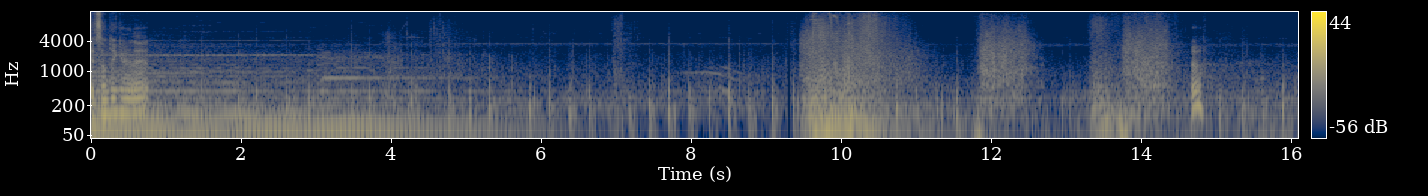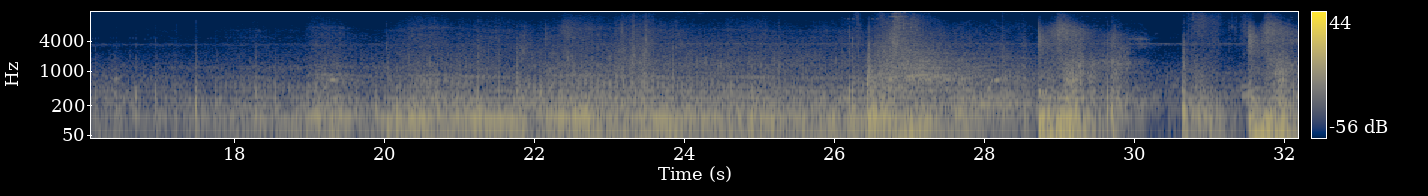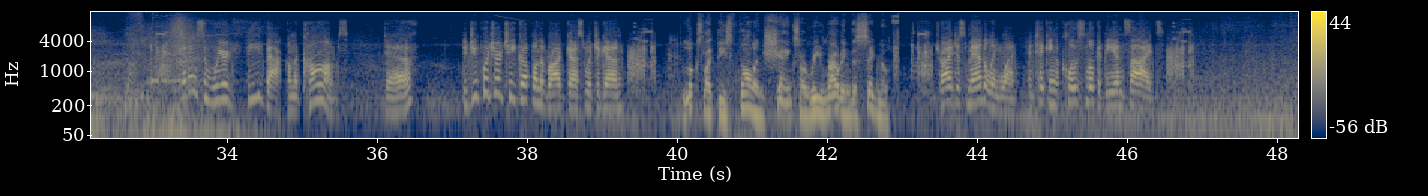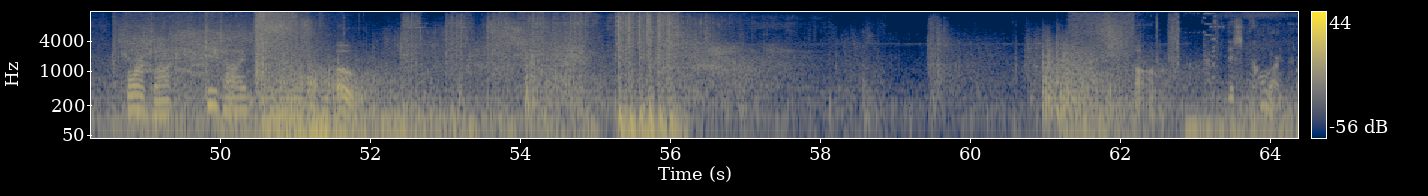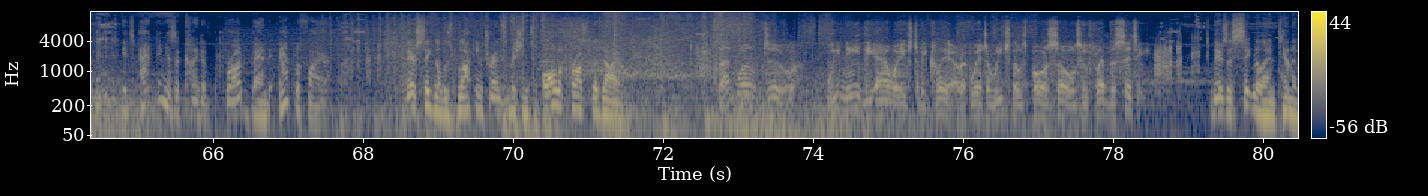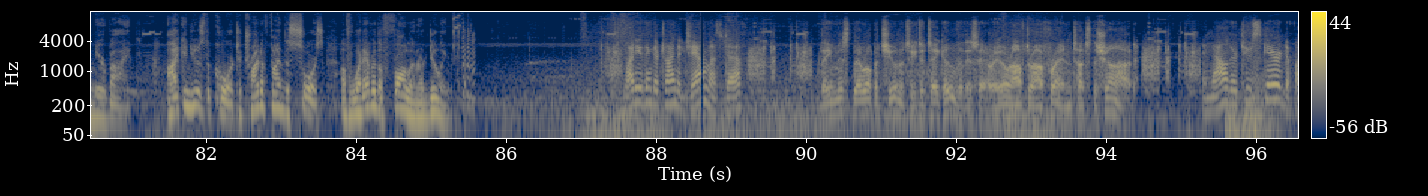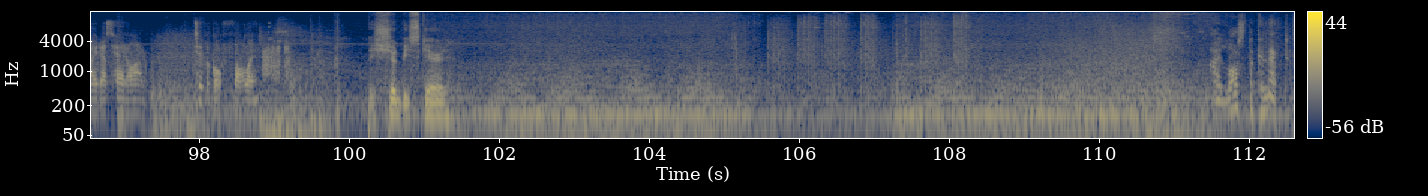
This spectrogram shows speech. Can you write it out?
Something out of that? Weird feedback on the comms. Dev, did you put your teacup on the broadcast switch again? Looks like these fallen shanks are rerouting the signal. Try dismantling one and taking a close look at the insides. Four o'clock. Tea time. Oh. Oh. This core, it's acting as a kind of broadband amplifier. Their signal is blocking transmissions all across the dial. That won't do. We need the airwaves to be clear if we're to reach those poor souls who fled the city. There's a signal antenna nearby. I can use the core to try to find the source of whatever the Fallen are doing. Why do you think they're trying to jam us, Dev? They missed their opportunity to take over this area after our friend touched the shard. And now they're too scared to fight us head on. Typical Fallen. They should be scared. I lost the connect.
